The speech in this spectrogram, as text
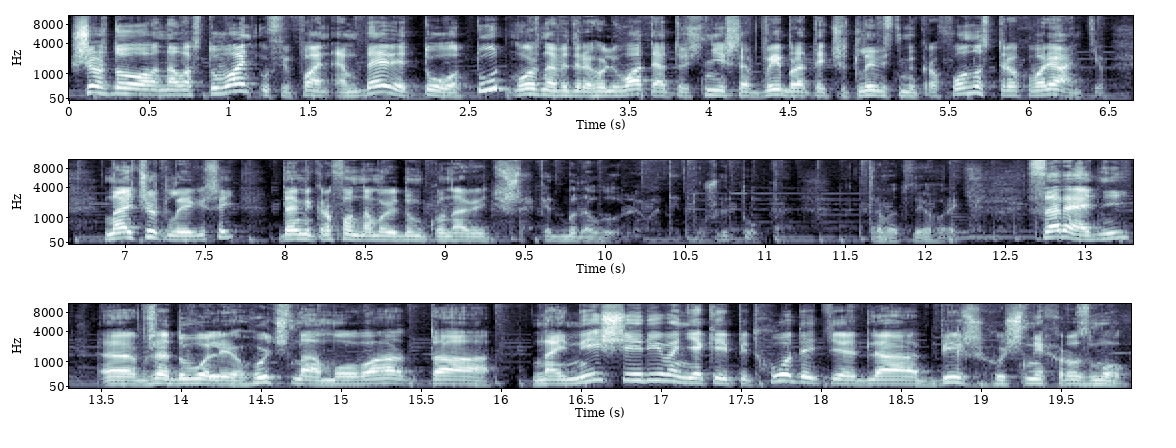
Що ж до налаштувань у Fifine M9, то тут можна відрегулювати, а точніше вибрати чутливість мікрофону з трьох варіантів. Найчутливіший, де мікрофон, на мою думку, навіть шепіт буде вловлювати. Дуже добре. Треба туди говорити. Середній, е, вже доволі гучна мова, та найнижчий рівень, який підходить для більш гучних розмов.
